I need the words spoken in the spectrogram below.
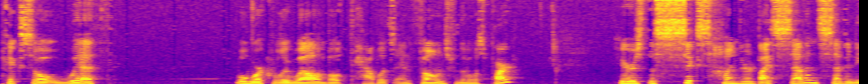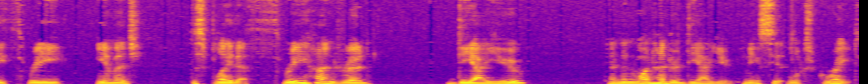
pixel width will work really well on both tablets and phones for the most part. Here's the 600 by 773 image displayed at 300 DIU and then 100 DIU. And you can see it looks great.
